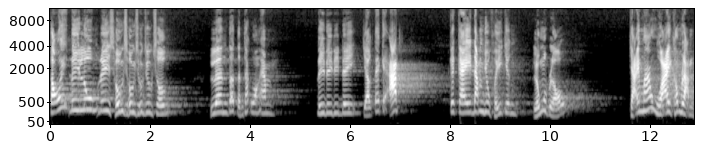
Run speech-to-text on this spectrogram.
Tối đi luôn, đi sượng sượng sượng sượng sượng lên tới tỉnh thất quan âm. Đi đi đi đi, chợt té cái ách cái cây đâm vô phỉ chân lũng một lỗ, chảy máu hoài không lành.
